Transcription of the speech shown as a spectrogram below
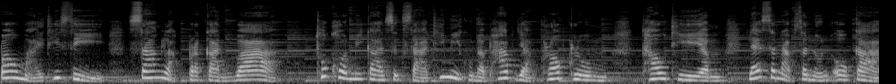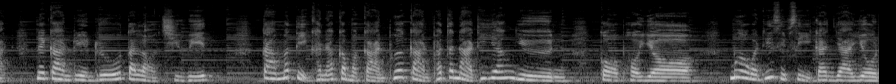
เป้าหมายที่ 4 สร้างหลักประกันว่า ทุกคนมีการศึกษาที่มีคุณภาพอย่างครอบคลุม เท่าเทียม และสนับสนุนโอกาสในการเรียนรู้ตลอดชีวิต ตามมติคณะกรรมการเพื่อการพัฒนาที่ยั่งยืน กพย เมื่อวันที่ 14 กันยายน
